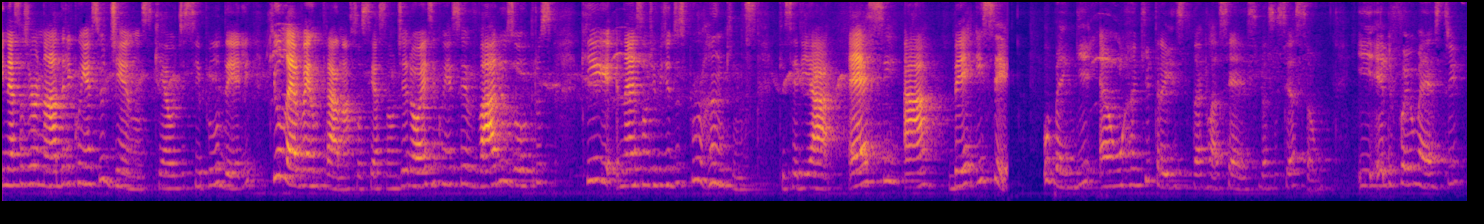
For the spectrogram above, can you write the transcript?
E nessa jornada ele conhece o Genos, que é o discípulo dele, que o leva a entrar na associação de heróis e conhecer vários outros que né, são divididos por rankings, que seria S, A, B e C. O Bang é um rank 3 da classe S da associação e ele foi o mestre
